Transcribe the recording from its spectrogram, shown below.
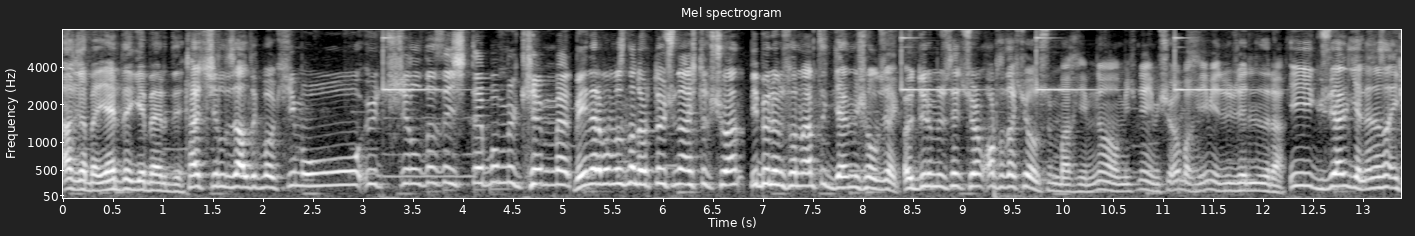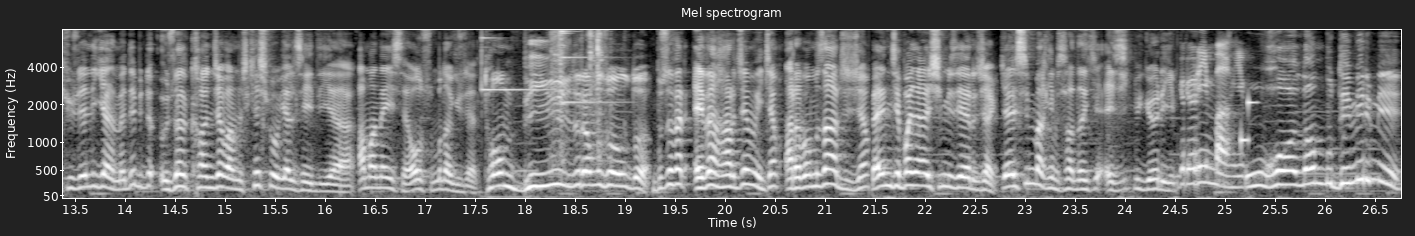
Aga be yerde geberdi. Kaç yıldız aldık bakayım? Oo 3 yıldız işte bu mükemmel. Beyin arabamızın da 4'te 3'ünü açtık şu an. Bir bölüm sonra artık gelmiş olacak. Ödülümüzü seçiyorum. Ortadaki olsun bakayım. Ne olmuş neymiş o bakayım 750 lira. İyi güzel gel. En azından 250 gelmedi. Bir de özel kanca varmış. Keşke o gelseydi ya. Ama neyse olsun bu da güzel. Tom 1100 liramız oldu. Bu sefer eve harcamayacağım. Arabamızı harcayacağım. Bence bayağı işimize yarayacak. Gelsin bakayım sıradaki ezik bir göreyim. Göreyim bakayım. Oha lan bu demir mi?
